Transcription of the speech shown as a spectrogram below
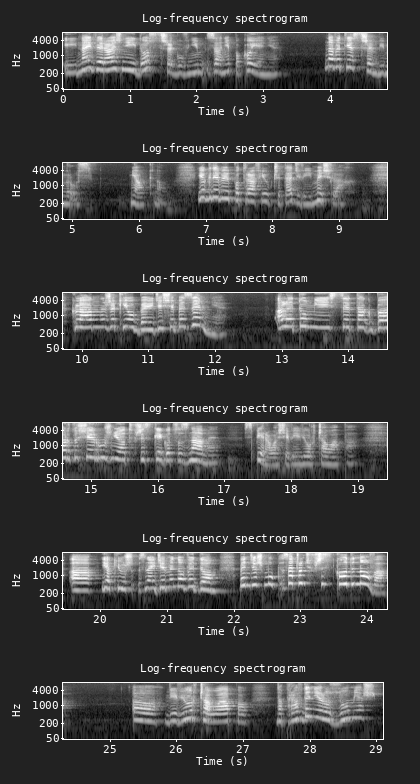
i najwyraźniej dostrzegł w nim zaniepokojenie. Nawet jastrzębi mróz. Miałknął, jak gdyby potrafił czytać w jej myślach. Klan rzeki obejdzie się beze mnie. Ale to miejsce tak bardzo się różni od wszystkiego, co znamy, spierała się wiewiórcza łapa. A jak już znajdziemy nowy dom, będziesz mógł zacząć wszystko od nowa. O, wiewiórcza łapo, naprawdę nie rozumiesz?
